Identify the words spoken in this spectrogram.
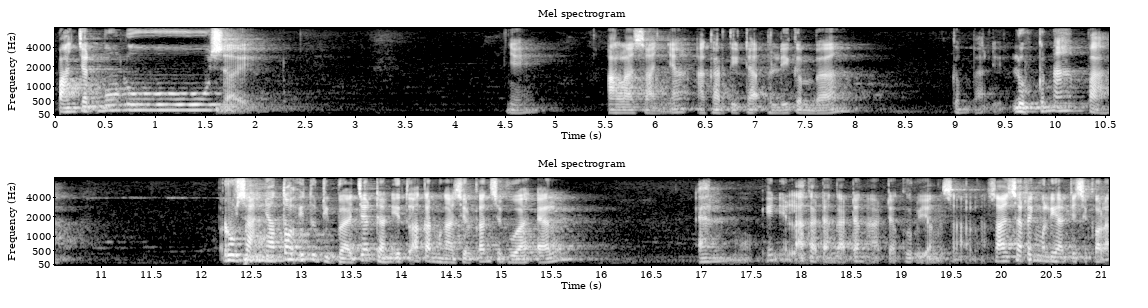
Pancet mulus saya ya. Alasannya agar tidak beli kembali kembali. Loh kenapa? Rusaknya toh itu dibaca dan itu akan menghasilkan sebuah el ilmu. Inilah kadang-kadang ada guru yang salah. Saya sering melihat di sekolah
